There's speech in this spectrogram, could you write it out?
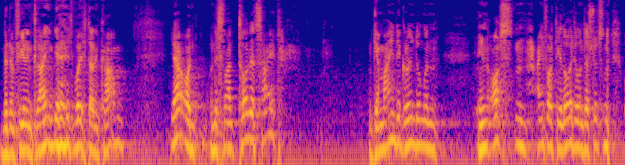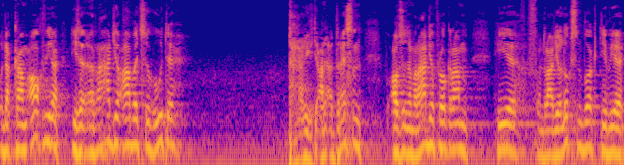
Mit dem vielen Kleingeld, wo ich dann kam. Ja, und, und es war eine tolle Zeit. Gemeindegründungen, in Osten einfach die Leute unterstützen. Und da kam auch wieder diese Radioarbeit zugute. Da hatte ich alle Adressen aus unserem Radioprogramm hier von Radio Luxemburg, die wir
